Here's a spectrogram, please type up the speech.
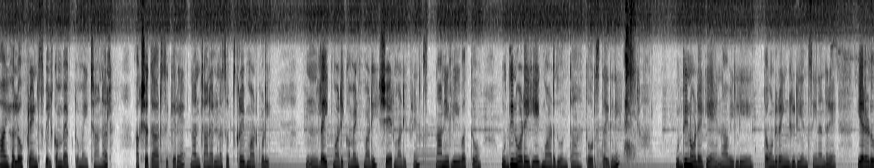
Hi hello friends welcome back to my channel Akshata Arasikere ನನ್ನ ಚಾನಲ್ನ ಸಬ್ಸ್ಕ್ರೈಬ್ ಮಾಡ್ಕೊಳ್ಳಿ. ಲೈಕ್ ಮಾಡಿ ಕಮೆಂಟ್ ಮಾಡಿ ಶೇರ್ ಮಾಡಿ ಫ್ರೆಂಡ್ಸ್ ನಾನಿಲ್ಲಿ ಇವತ್ತು ಉದ್ದಿನ ವಡೆ ಹೇಗೆ ಮಾಡೋದು ಅಂತ ತೋರಿಸ್ತಾ ಇದ್ದೀನಿ. ಉದ್ದಿನ ವಡೆಗೆ ನಾವಿಲ್ಲಿ ತೊಗೊಂಡಿರೋ ಇಂಗ್ರೀಡಿಯೆಂಟ್ಸ್ ಏನಂದರೆ ಎರಡು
